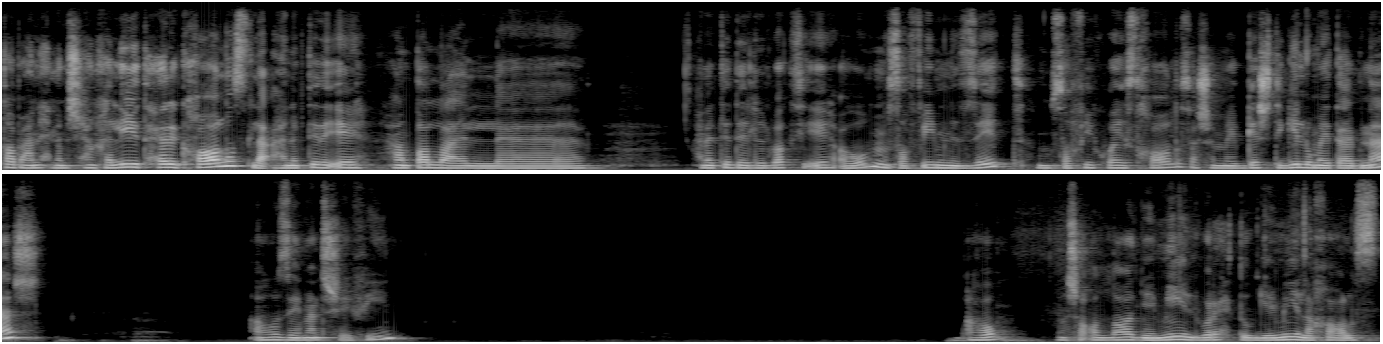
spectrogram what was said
طبعا إحنا مش هنخليه يتحرق خالص لا هنبتدي إيه؟ هنطلع ال هنبتدي دلوقتي إيه؟ أهو نصفيه من الزيت نصفيه كويس خالص عشان ما يبقاش تقيل وما يتعبناش. أهو زي ما أنتم شايفين. أهو ما شاء الله جميل وريحته جميلة خالص.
